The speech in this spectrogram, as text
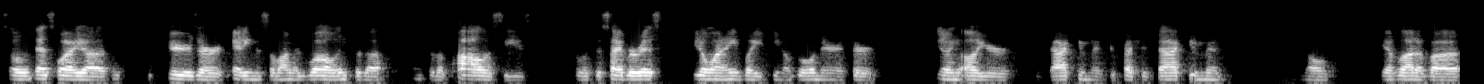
so that's why uh, carriers are adding this along as well into the into the policies with the cyber risk you don't want anybody to you know go in there and start stealing all your documents, your precious documents. You know, you have a lot of, uh,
